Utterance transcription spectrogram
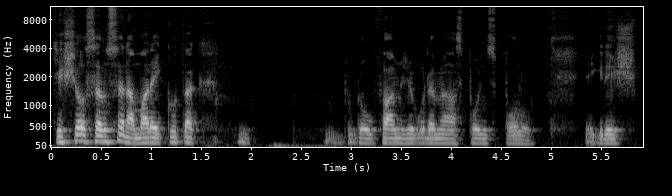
těšil jsem se na Mariku, tak doufám, že budeme aspoň spolu. I když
